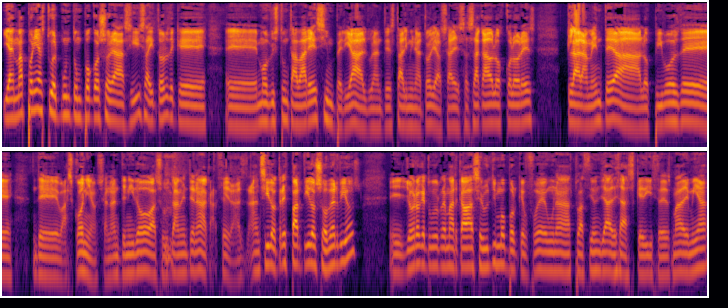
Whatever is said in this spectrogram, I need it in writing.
Y además ponías tú el punto un poco sobre así, Saitor, de que eh, hemos visto un Tavares imperial durante esta eliminatoria. O sea, les ha sacado los colores claramente a los pivos de de Basconia, o sea, no han tenido absolutamente nada que hacer. Han sido tres partidos soberbios. Yo creo que tú remarcabas el último porque fue una actuación ya de las que dices, madre mía,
